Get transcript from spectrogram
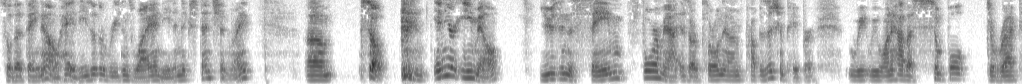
so that they know, hey, these are the reasons why I need an extension, right? Um, so in your email, using the same format as our plural noun proposition paper, we, we want to have a simple, direct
